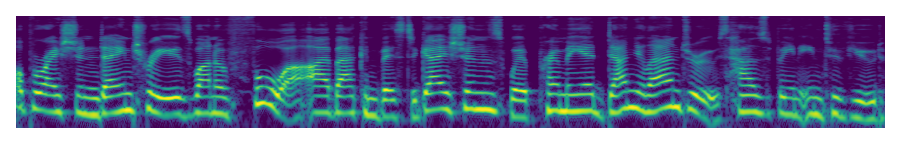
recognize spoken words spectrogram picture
Operation Daintree is one of four IBAC investigations where Premier Daniel Andrews has been interviewed.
